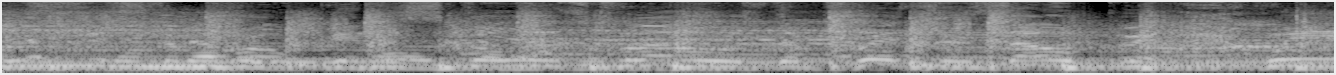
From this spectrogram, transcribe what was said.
The system broken, the school's closed, the prison's open. We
